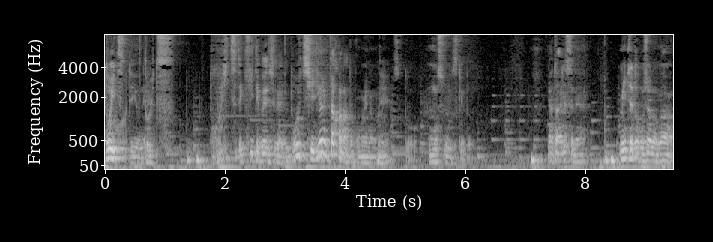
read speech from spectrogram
ドイツっていうね。ドイツ。ドイツで聞いてくれる人がいる。ドイツ知り合いいたかなとか思いながら、ね。ちょっと面白いですけどいやあれですね。見てて面白いのが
